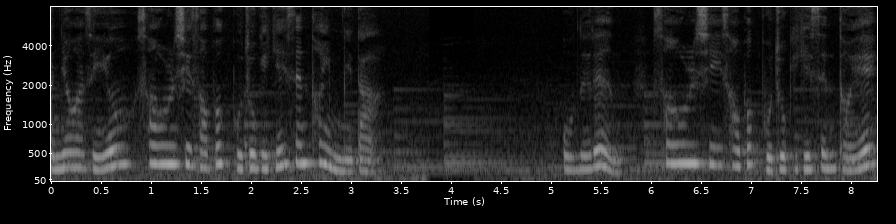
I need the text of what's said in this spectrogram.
안녕하세요. 서울시 서북 보조기기 센터입니다. 오늘은 서울시 서북 보조기기 센터에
